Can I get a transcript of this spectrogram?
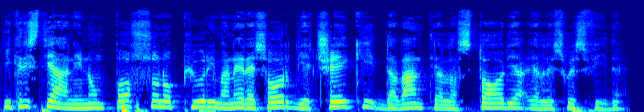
I cristiani non possono più rimanere sordi e ciechi davanti alla storia e alle sue sfide.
